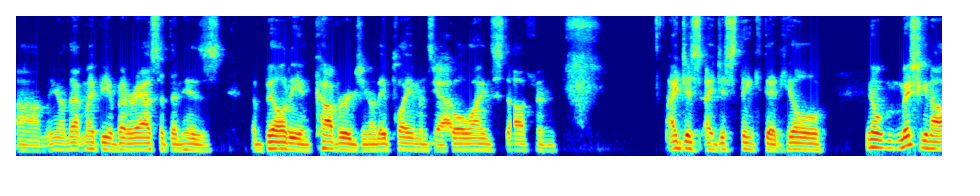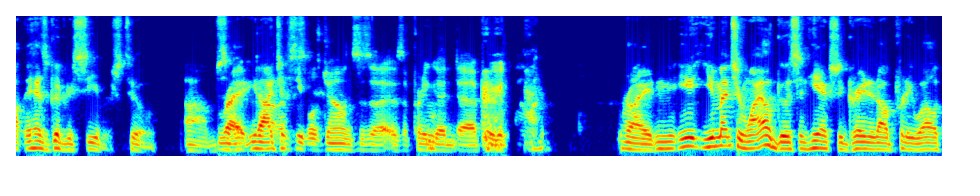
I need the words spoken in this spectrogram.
Um, you know, that might be a better asset than his ability and coverage. You know, they play him in some yeah. goal line stuff, and I just, I just think that he'll, you know, Michigan has good receivers too. Um, so, right. You know, I just Peoples Jones is a is a pretty good, uh, pretty good talent. Right, and you, you mentioned Wildgoose, and he actually graded out pretty well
